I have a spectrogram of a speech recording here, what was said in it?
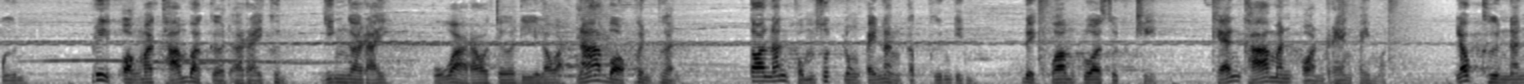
ปืน รีบออกมาถามว่าเกิดอะไรขึ้น ยิงอะไรกูว่าเราเจอดีแล้วอะน้าบอกเพื่อนๆ ตอนนั้นผมสุดลงไปนั่งกับพื้นดิน ด้วยความกลัวสุดขีด แขนขามันอ่อนแรงไปหมด แล้วคืนนั้น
